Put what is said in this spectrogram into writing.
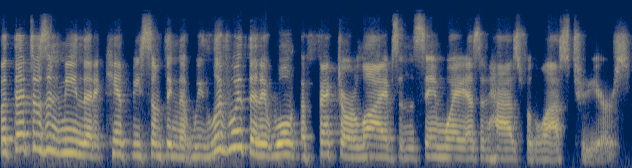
but that doesn't mean that it can't be something that we live with and it won't affect our lives in the same way as it has for the last two years.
